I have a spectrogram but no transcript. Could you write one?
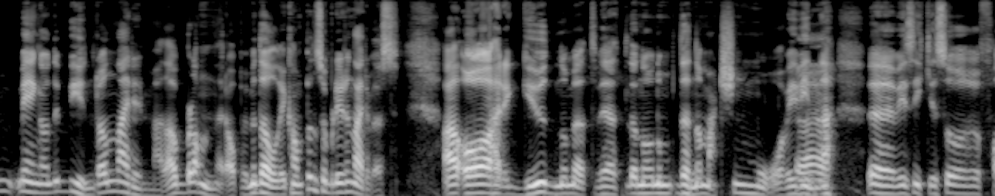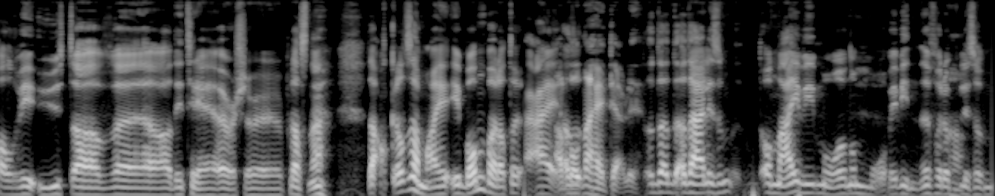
med en gang du begynner å nærme deg og blande deg opp i medaljekampen, så blir du nervøs. Ja, å, herregud, nå møter vi et Denne matchen må vi Ja, vinne. Eh, hvis ikke så faller vi ut av, eh, av de tre øverste plassene. Det er akkurat det samme i, i bånn, bare at det er, Ja, altså, Bånd er helt jævlig. det, det det er liksom Å nei, vi må, nå må vi vinne for å Ja. liksom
